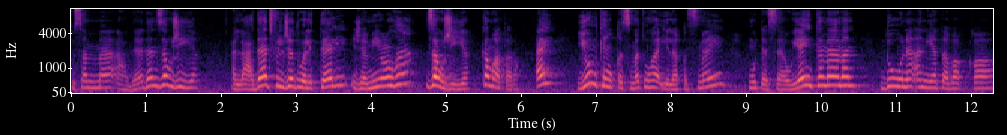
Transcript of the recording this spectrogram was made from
تسمى أعدادا زوجية. الأعداد في الجدول التالي جميعها زوجية كما ترى. أي يمكن قسمتها إلى قسمين متساويين تماما دون أن يتبقى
